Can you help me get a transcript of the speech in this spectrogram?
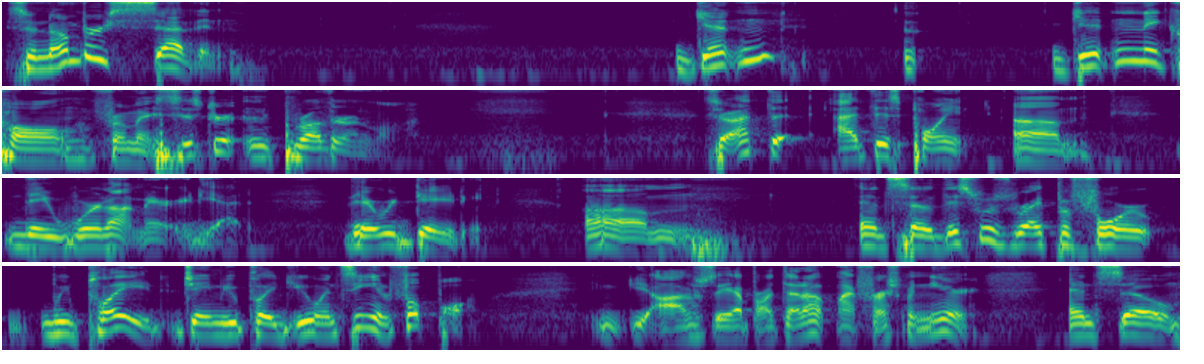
So, number seven getting getting a call from my sister and brother-in-law. So at the at this point, um, they were not married yet. They were dating. Um, and so this was right before we played. JMU played UNC in football. Obviously, I brought that up my freshman year. And so,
